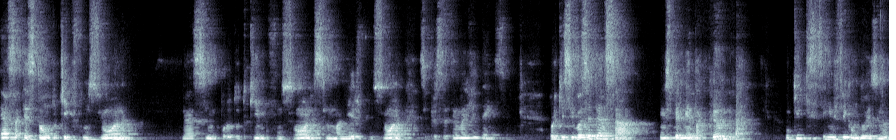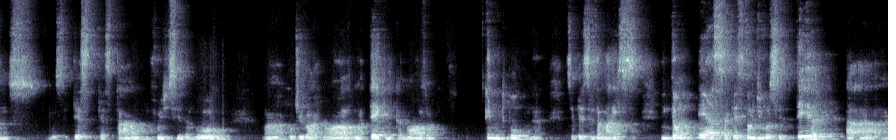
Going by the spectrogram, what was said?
essa questão do que, que funciona, né, se um produto químico funciona, se um manejo funciona, você precisa ter uma evidência. Porque se você pensar um experimento a campo, o que, que significam dois anos? Você testar um fungicida novo, uma cultivar nova, uma técnica nova, é muito pouco, né? Você precisa mais. Então, essa questão de você ter a, a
